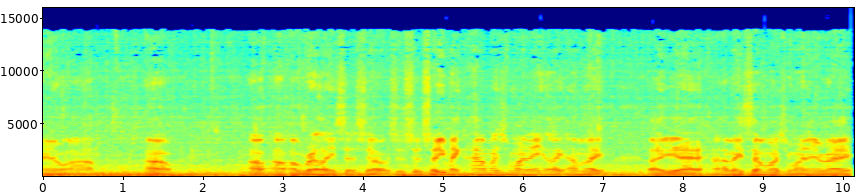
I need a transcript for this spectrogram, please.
You know, um, oh, oh, oh, oh, really? So, so, so, so, you make how much money? Like, I'm like, uh, yeah, I make so much money, right?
